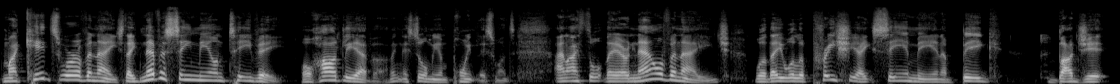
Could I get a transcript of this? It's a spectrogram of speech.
my kids were of an age, they'd never seen me on TV. Or hardly ever. I think they saw me on Pointless once. And I thought they are now of an age where they will appreciate seeing me in a big budget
